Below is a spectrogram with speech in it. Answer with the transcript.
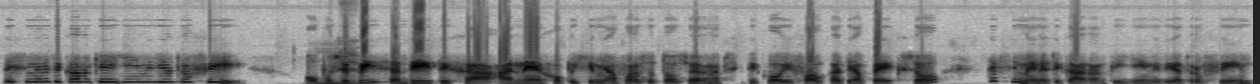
δεν σημαίνει ότι κάνω και υγιεινή διατροφή. Όπως ναι. επίσης αντίστοιχα, αν έχω π.χ. μια φορά στο τόσο ένα ψυκτικό ή φάω κάτι απ' έξω, δεν σημαίνει ότι κάνω ανθυγιεινή διατροφή.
